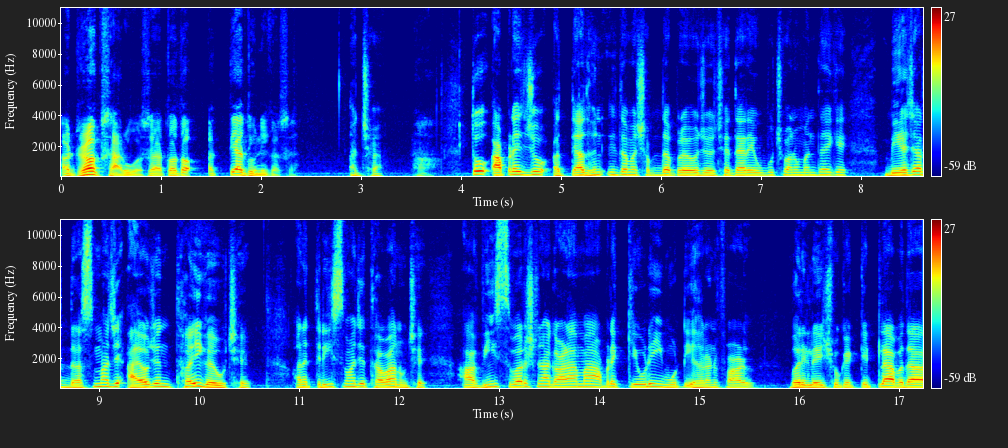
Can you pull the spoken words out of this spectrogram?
અઢળક સારું હશે અથવા તો અત્યાધુનિક હશે. અચ્છા. હા. તો આપણે જો અત્યાધુનિક તમે શબ્દ પ્રયોજ્યો છે ત્યારે એવું પૂછવાનું મન થાય કે બે હજાર દસમાં જે આયોજન થઈ ગયું છે અને ત્રીસમાં જે થવાનું છે આ વીસ વર્ષના ગાળામાં આપણે કેવડી મોટી હરણફાળ ભરી લઈશું કે કેટલા બધા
